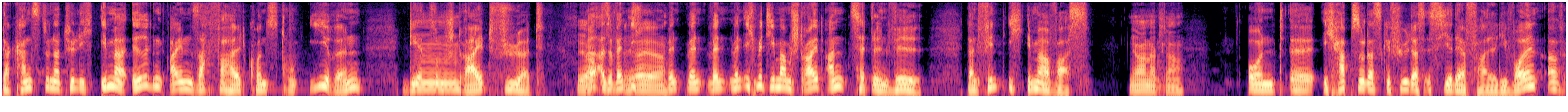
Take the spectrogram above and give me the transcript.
da kannst du natürlich immer irgendeinen Sachverhalt konstruieren, der zum Streit führt. Ja. Ne? Also wenn Ja, ich, ja. Wenn, wenn, wenn, wenn ich mit jemandem Streit anzetteln will, dann finde ich immer was. Ja, na klar. Und äh, ich habe so das Gefühl, das ist hier der Fall. Die wollen auf,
